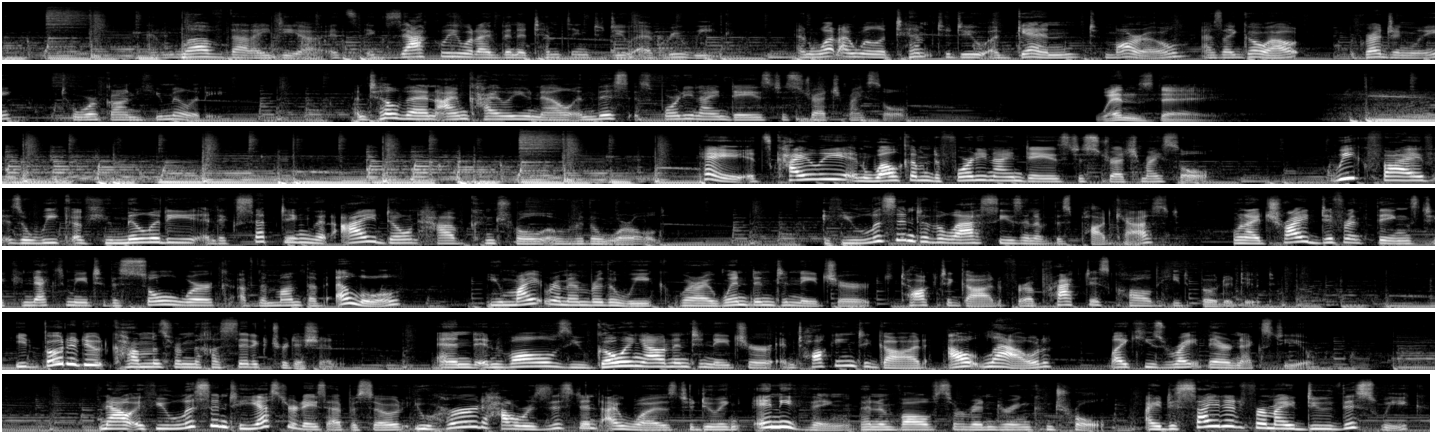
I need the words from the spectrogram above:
I love that idea. It's exactly what I've been attempting to do every week, and what I will attempt to do again tomorrow as I go out, begrudgingly, to work on humility. Until then, I'm Kylie Unell, and this is 49 Days to Stretch My Soul. Wednesday. Hey, it's Kylie, and welcome to 49 Days to Stretch My Soul. Week 5 is a week of humility and accepting that I don't have control over the world. If you listen to the last season of this podcast, when I tried different things to connect me to the soul work of the month of Elul, you might remember the week where I went into nature to talk to God for a practice called Hitbodedut. Hitbodedut comes from the Hasidic tradition, and involves you going out into nature and talking to God out loud like He's right there next to you. Now, if you listened to yesterday's episode, you heard how resistant I was to doing anything that involves surrendering control. I decided for my do this week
